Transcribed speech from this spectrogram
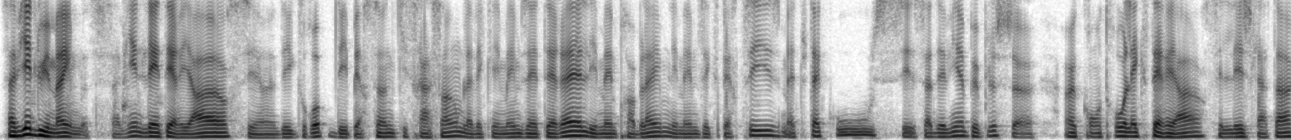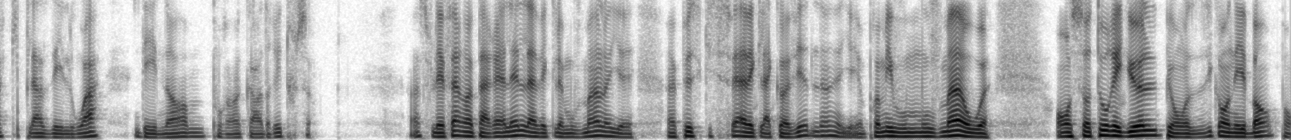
ça vient de lui-même, ça vient de l'intérieur. C'est un des groupes, des personnes qui se rassemblent avec les mêmes intérêts, les mêmes problèmes, les mêmes expertises, mais tout à coup, ça devient un peu plus euh, un contrôle extérieur. C'est le législateur qui place des lois, des normes pour encadrer tout ça. Hein, si vous voulez faire un parallèle avec le mouvement, il y a un peu ce qui se fait avec la COVID. Il y a un premier mouvement où on s'auto-régule, puis on se dit qu'on est bon, puis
